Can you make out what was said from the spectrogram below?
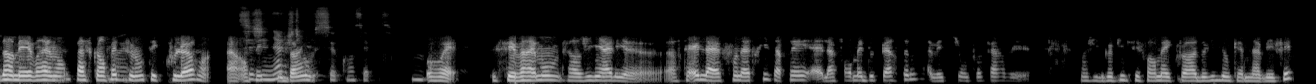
non, mais vraiment, parce qu'en fait, selon tes couleurs, c'est génial, je trouve, ce concept. Mmh. Ouais, c'est vraiment enfin, génial. Et, euh, alors, c'est elle la fondatrice. Après, elle a formé d'autres personnes avec qui on peut faire des. Moi, j'ai une copine qui s'est formée avec Flora Dolly, donc elle me l'avait fait.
